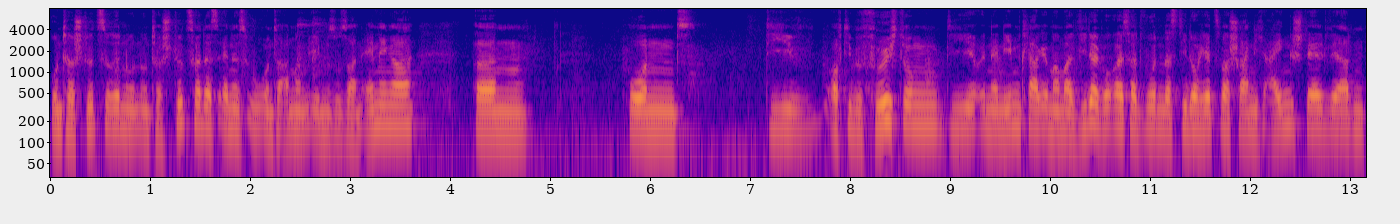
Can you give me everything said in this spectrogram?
Unterstützerinnen und Unterstützer des NSU, unter anderem eben Susanne Emminger. Ähm, und die, auf die Befürchtungen, die in der Nebenklage immer mal wieder geäußert wurden, dass die doch jetzt wahrscheinlich eingestellt werden,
